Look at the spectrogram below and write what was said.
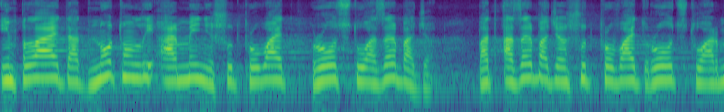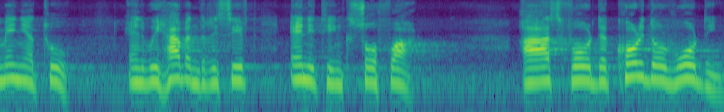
imply that not only Armenia should provide roads to Azerbaijan, but Azerbaijan should provide roads to Armenia too, and we haven't received anything so far. As for the corridor wording,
